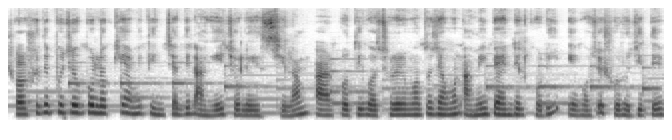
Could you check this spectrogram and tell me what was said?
সরস্বতী পুজো উপলক্ষে আমি তিন চার দিন আগেই চলে এসেছিলাম। আর প্রতি বছরের মতো যেমন আমি প্যান্ডেল করি এবছর সুরজিতের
